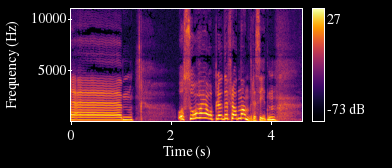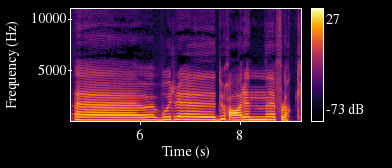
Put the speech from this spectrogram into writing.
Eh, og så har jeg opplevd det fra den andre siden. Eh, hvor eh, du har en flokk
